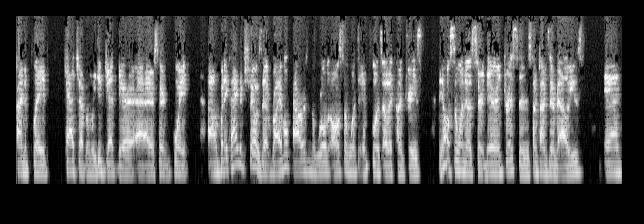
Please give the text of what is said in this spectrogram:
kind of played catch up, and we did get there at a certain point. Um, but it kind of shows that rival powers in the world also want to influence other countries. They also want to assert their interests and sometimes their values. And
